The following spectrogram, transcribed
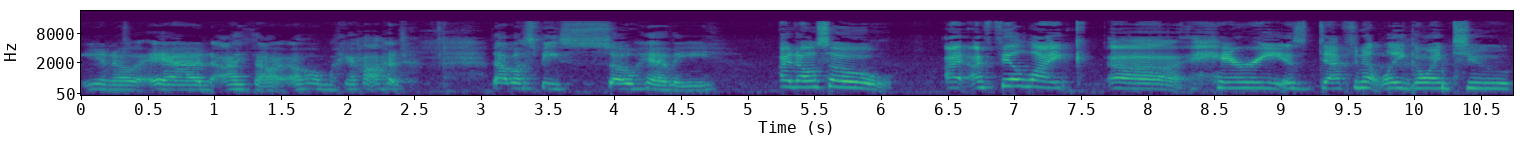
you know, and I thought, oh my god, that must be so heavy. I'd also, I, I feel like uh, Harry is definitely going to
